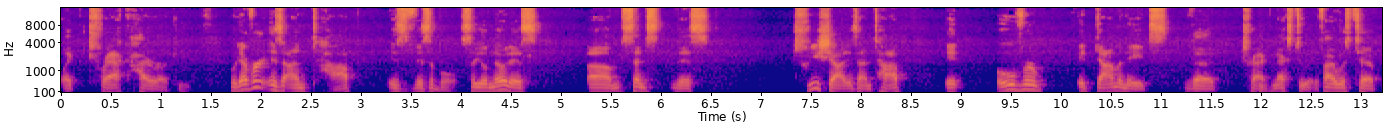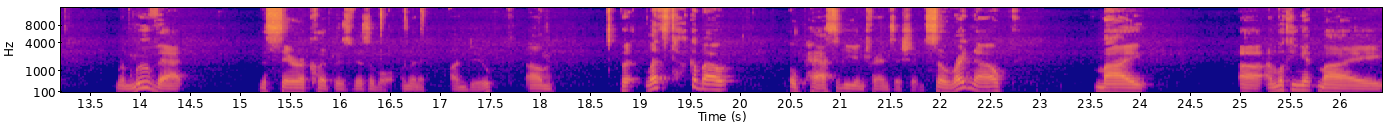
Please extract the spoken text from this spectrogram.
like track hierarchy. Whatever is on top is visible. So you'll notice um, since this tree shot is on top, it over it dominates the track next to it. If I was to remove that, the Serra clip is visible. I'm going to undo. Um, but let's talk about opacity and transition. So right now, my uh, I'm looking at my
